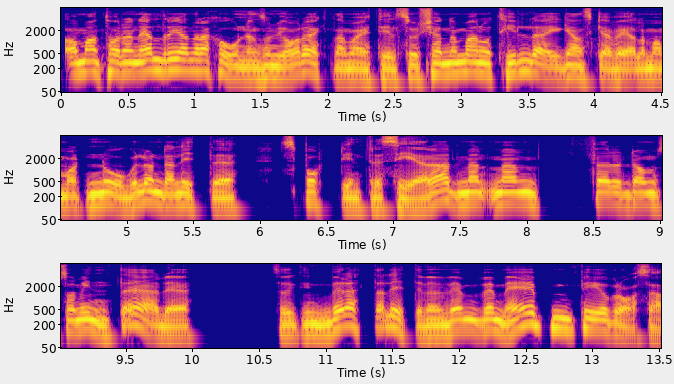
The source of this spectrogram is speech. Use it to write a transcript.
om man tar den äldre generationen som jag räknar mig till så känner man nog till dig ganska väl om man varit någorlunda lite sportintresserad. Men, men för de som inte är det, så berätta lite. Vem, vem är P.O. Brasa?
